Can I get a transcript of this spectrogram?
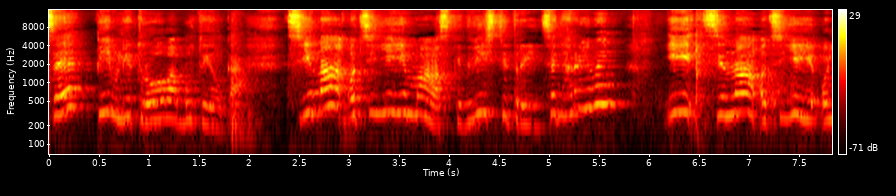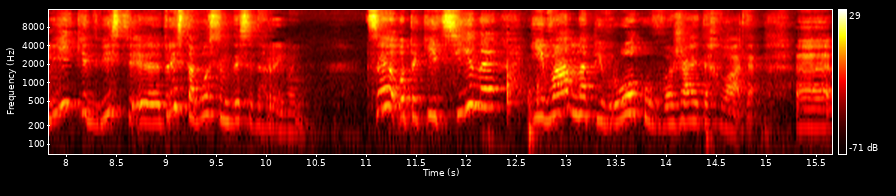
Це півлітрова бутилка. Ціна оцієї маски 230 гривень, і ціна оцієї олійки 200, е, 380 гривень. Це отакі ціни, і вам на півроку вважайте хватить. Е,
